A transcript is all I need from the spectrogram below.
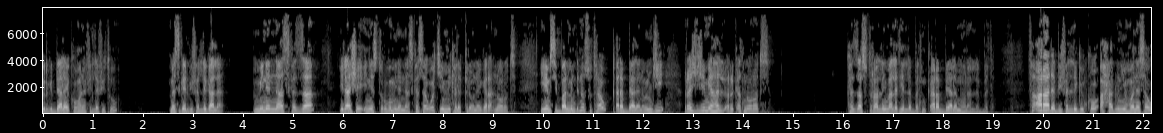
ግድግዳ ላይ ከሆነ ፊት ለፊቱ መስገድ ቢፈልግ አለ። ሚንናስ ከዛ إلى شيء يستره من الناس ከሰዎች የሚከለክለው ነገር ኖሮት። ይህም ሲባል ምንድነው? ሱትራው ቀረብ ያለ ነው እንጂ ረዥም ያህል ርቀት ኖሮት ከዛ ሱትራ አለኝ ማለት የለበትም። ቀረብ ያለ መሆን አለበት። فأراد ቢፈልግ እኮ أحد የሆነ ሰው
